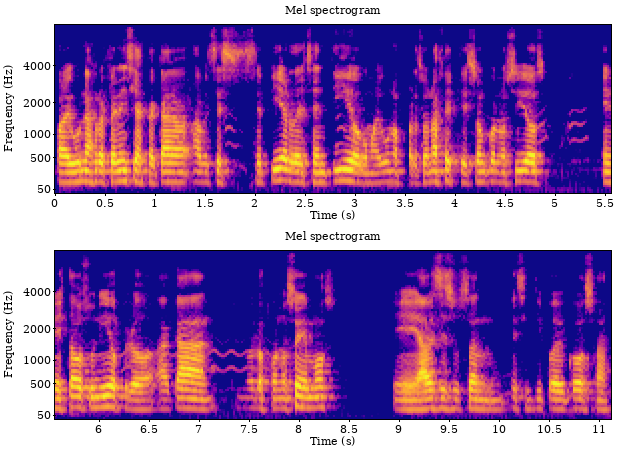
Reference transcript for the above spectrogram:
para algunas referencias que acá a veces se pierde el sentido, como algunos personajes que son conocidos en Estados Unidos, pero acá no los conocemos, eh, a veces usan ese tipo de cosas.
